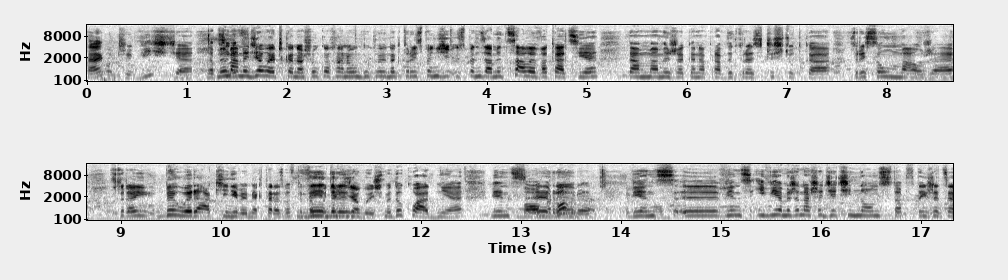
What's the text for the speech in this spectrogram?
tak? Oczywiście. My mamy działeczkę naszą kochaną, na której spędzi, spędzamy całe wakacje. Tam mamy rzekę naprawdę, która jest czyściutka, w której są małże, w której były raki, nie wiem jak teraz, bo w tym roku nie widziałyśmy, dokładnie. Więc, e, Bobry. bobry. Więc, e, więc i wiemy, że nasze dzieci non-stop w tej rzece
